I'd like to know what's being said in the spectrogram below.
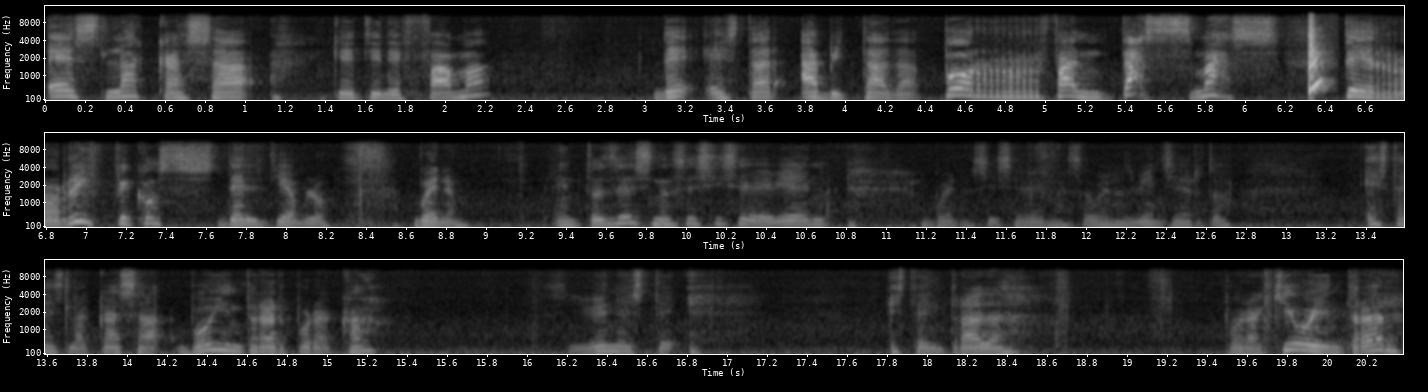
es la casa que tiene fama de estar habitada por fantasmas terroríficos del diablo. Bueno, entonces no sé si se ve bien. Bueno, sí se ve más o menos bien, ¿cierto? Esta es la casa. Voy a entrar por acá. Si ven este, esta entrada, por aquí voy a entrar.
